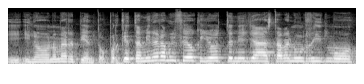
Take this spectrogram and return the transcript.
y, y, no, no me arrepiento. Porque también era muy feo que yo tenía ya, estaba en un ritmo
